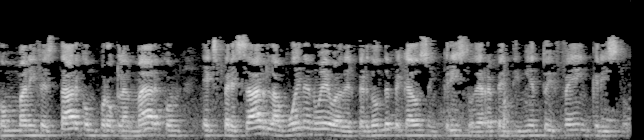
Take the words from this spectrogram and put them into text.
con manifestar, con proclamar, con expresar la buena nueva del perdón de pecados en Cristo, de arrepentimiento y fe en Cristo.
